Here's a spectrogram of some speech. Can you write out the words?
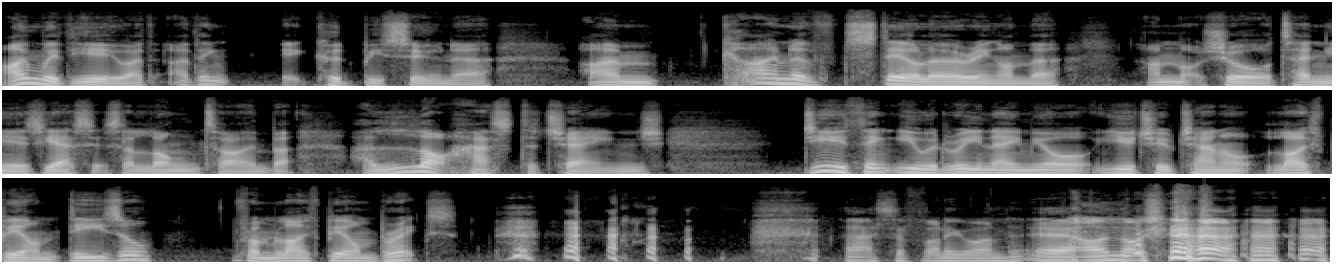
I'm with you. I, I think it could be sooner. I'm kind of still erring on the, I'm not sure, 10 years, yes, it's a long time, but a lot has to change. Do you think you would rename your YouTube channel Life Beyond Diesel from Life Beyond Bricks? That's a funny one. Yeah, I'm not sure.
